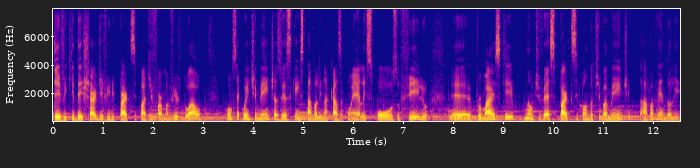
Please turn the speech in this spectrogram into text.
teve que deixar de vir e participar de forma virtual, consequentemente, às vezes quem estava ali na casa com ela, esposo, filho, é, por mais que não tivesse participando ativamente, estava vendo ali,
